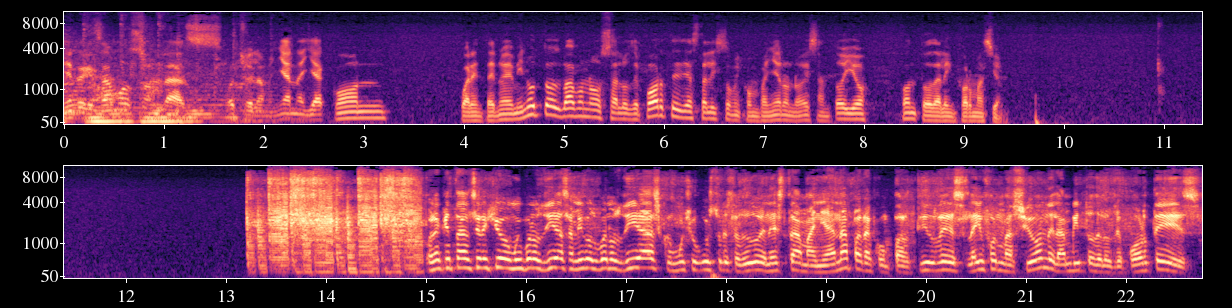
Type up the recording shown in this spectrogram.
Bien, regresamos, son las 8 de la mañana ya con 49 minutos. Vámonos a los deportes, ya está listo mi compañero Noé Santoyo con toda la información. Hola, ¿qué tal, Sergio? Muy buenos días, amigos, buenos días. Con mucho gusto les saludo en esta mañana para compartirles la información del ámbito de los deportes.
